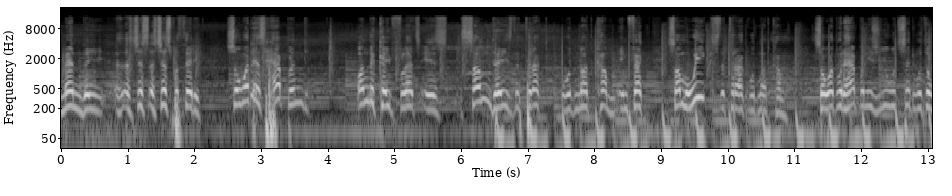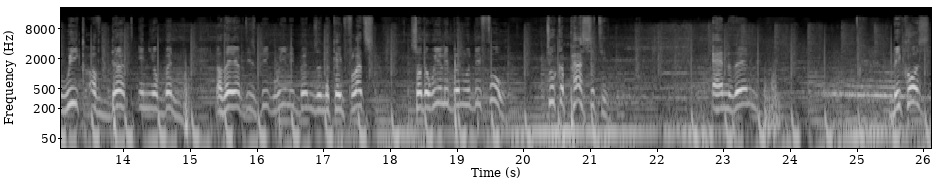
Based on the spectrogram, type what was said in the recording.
man, they, it's, just, it's just pathetic. So, what has happened on the Cape Flats is some days the truck would not come. In fact, some weeks the truck would not come. So what would happen is you would sit with a week of dirt in your bin. Now they have these big wheelie bins in the Cape Flats. So the wheelie bin would be full to capacity. And then because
